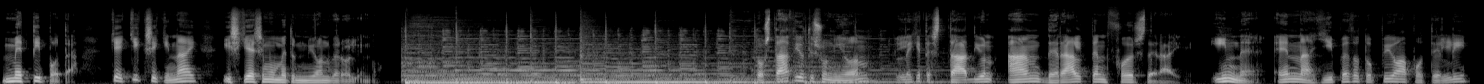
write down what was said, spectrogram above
με τίποτα. Και εκεί ξεκινάει η σχέση μου με τον Ιόν Βερολίνου. Το στάδιο της Ουνιών λέγεται Stadion an der Alten Försterei. Είναι ένα γήπεδο το οποίο αποτελεί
